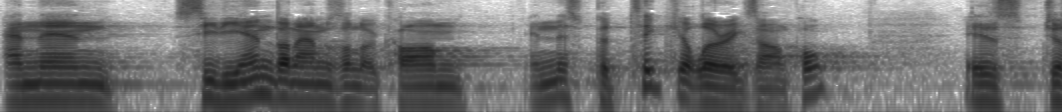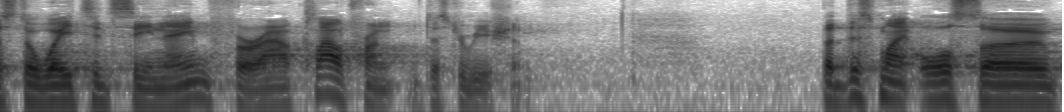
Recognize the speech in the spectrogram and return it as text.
And then cdn.amazon.com, in this particular example, is just a weighted CNAME for our CloudFront distribution. But this might also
